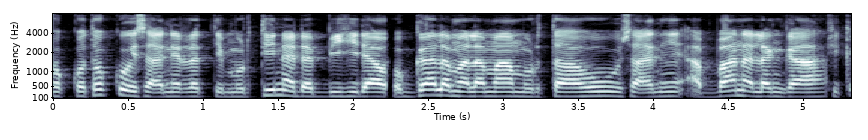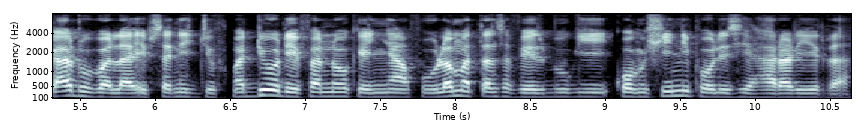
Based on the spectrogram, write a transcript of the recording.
tokko tokko isaanii irratti murtiin adabbii hidhaa waggaa lama lamaa murtaa'uu isaanii abbaan alangaa fiqaa dubalaa ibsanii jiru maddi odeeffannoo keenyaa fuula maxxansa feesbuukii koomishinii poolisii hararii irraa.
